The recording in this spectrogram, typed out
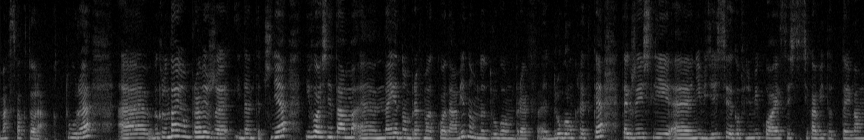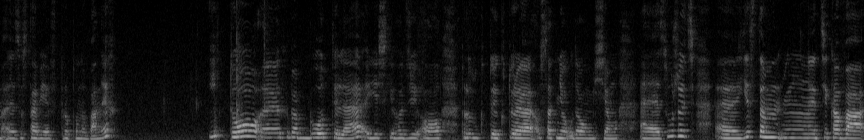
Max Factora, które e, wyglądają prawie że identycznie i właśnie tam e, na jedną brew nakładałam jedną, na drugą brew e, drugą kredkę. Także jeśli nie widzieliście tego filmiku, a jesteście ciekawi, to tutaj Wam zostawię w proponowanych. I to e, chyba było tyle, jeśli chodzi o produkty, które ostatnio udało mi się e, zużyć. E, jestem mm, ciekawa,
